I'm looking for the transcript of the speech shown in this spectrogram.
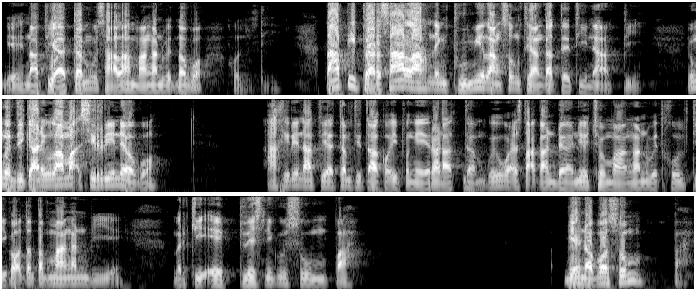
Nabi Adam itu salah mangan wit napa? Khuldi. Tapi bar salah neng bumi langsung diangkat jadi nabi. Yang ngendikane ulama sirine apa? Akhirnya Nabi Adam ditakoki pangeran Adam, kowe wis tak kandhani aja mangan wit khuldi kok tetep mangan piye? Mergi iblis niku sumpah. Nggih napa sumpah?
